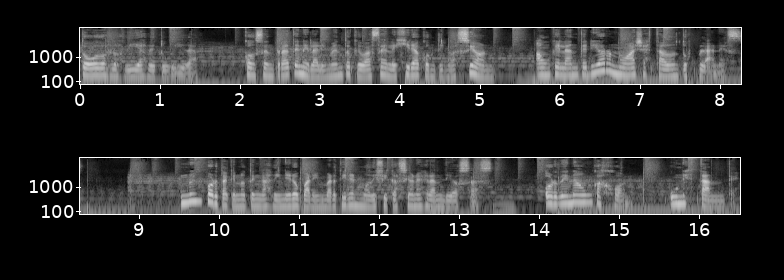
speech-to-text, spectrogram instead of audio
todos los días de tu vida. Concéntrate en el alimento que vas a elegir a continuación, aunque el anterior no haya estado en tus planes. No importa que no tengas dinero para invertir en modificaciones grandiosas. Ordena un cajón, un estante.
